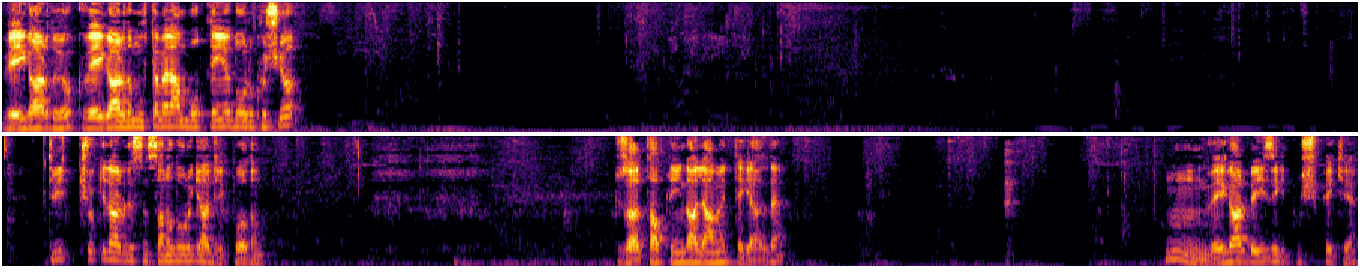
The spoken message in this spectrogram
Veigar da yok. Veigar da muhtemelen bot lane'e doğru koşuyor. Twitch çok ileridesin. Sana doğru gelecek bu adam. Güzel top lane'de alamet de geldi. Hmm, Veigar base'e gitmiş. Peki.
